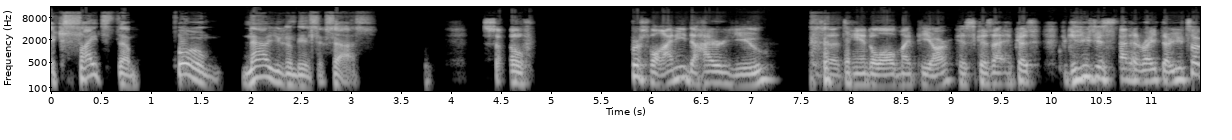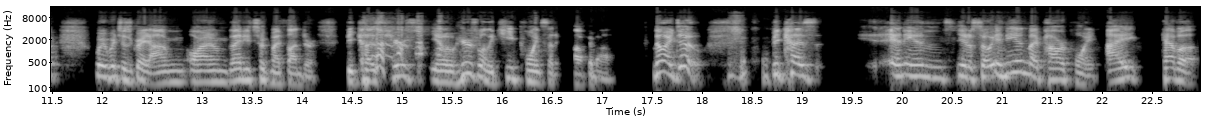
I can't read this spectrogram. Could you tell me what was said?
excites them. Boom! Now you're going to be a success. So, first of all, I need to hire you to, to handle all my PR because because because because you just said it right there. You took which is great. I'm or I'm glad you took my thunder because here's you know here's one of the key points that I talk about. No, I do because and in you know so in in my PowerPoint I have a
